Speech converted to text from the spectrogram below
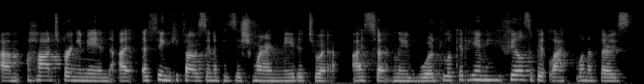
um, hard to bring him in. I, I, think if I was in a position where I needed to, I certainly would look at him. He feels a bit like one of those,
